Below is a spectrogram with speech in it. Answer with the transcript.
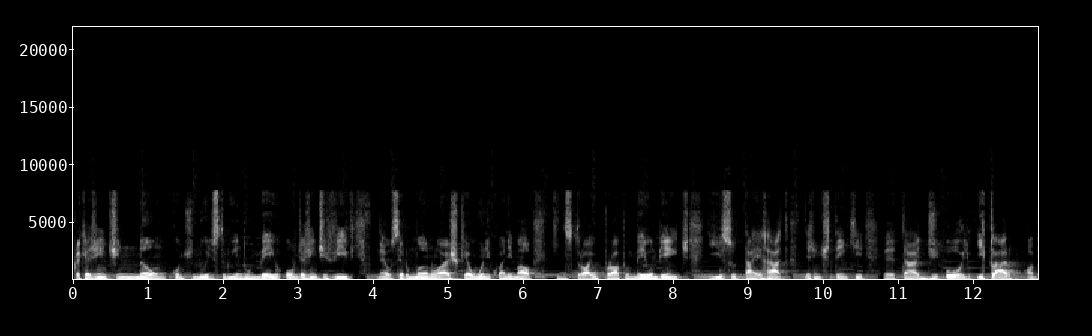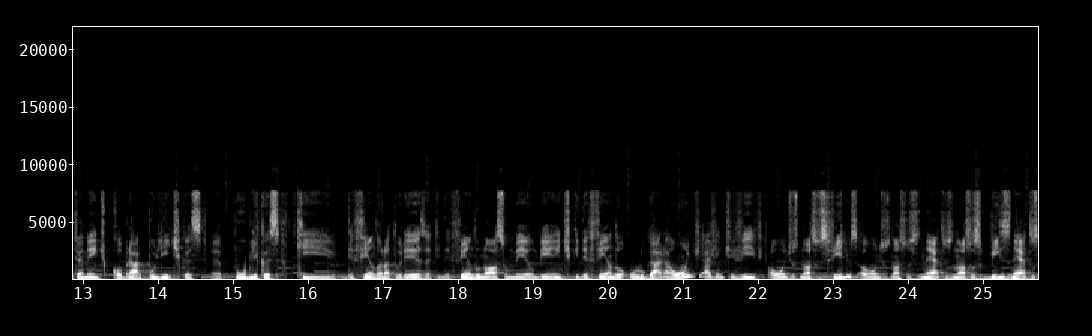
para que a gente não continue destruindo o meio onde a gente vive. Né? O ser humano, acho que é o único animal que destrói o próprio meio ambiente. E isso está errado. E a gente tem que estar eh, tá de olho. E claro, obviamente, cobrar políticas é, públicas que defendam a natureza, que defendam o nosso meio ambiente, que defendam o lugar aonde a gente vive, aonde os nossos filhos, aonde os nossos netos, nossos bisnetos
